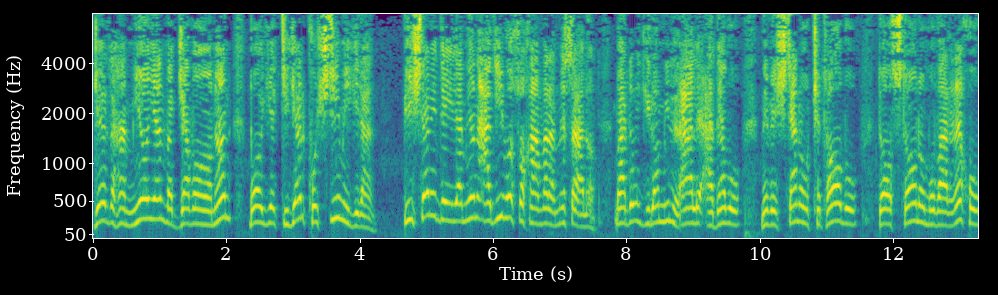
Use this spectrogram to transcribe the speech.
گرد هم میآیند و جوانان با یکدیگر کشتی می‌گیرند. بیشتر دیلمیان ادیب و سخنورن. مثل الان مردم گیلان می‌دونن. اهل ادب و نوشتن و کتاب و داستان و مورخ و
